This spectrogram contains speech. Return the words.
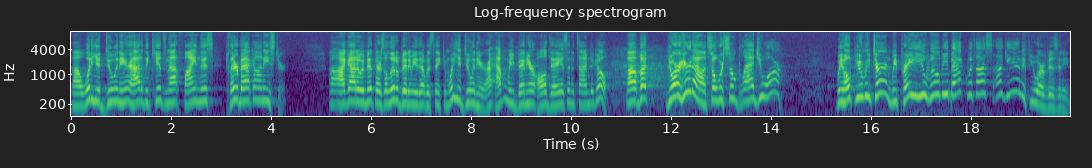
Uh, what are you doing here? How did the kids not find this clear back on Easter? Uh, I got to admit, there's a little bit of me that was thinking, what are you doing here? Haven't we been here all day? Isn't it time to go? Uh, but you're here now, and so we're so glad you are. We hope you return. We pray you will be back with us again if you are visiting.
